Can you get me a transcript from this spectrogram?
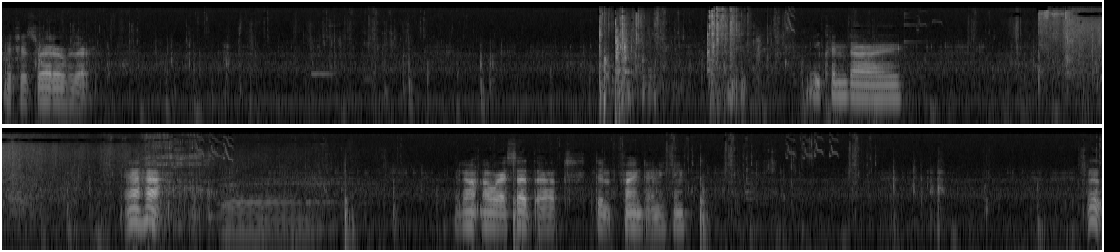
Which is right over there. You can die. Aha! I don't know where I said that. Didn't find anything. Oh.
